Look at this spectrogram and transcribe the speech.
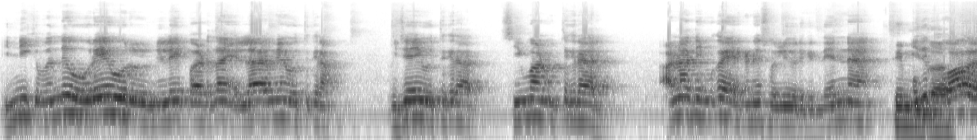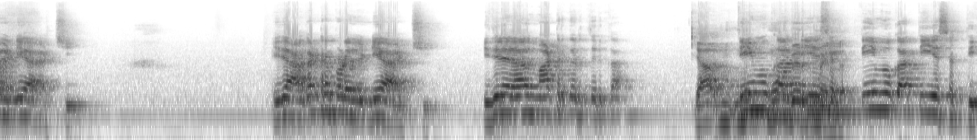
இன்னைக்கு வந்து ஒரே ஒரு நிலைப்பாடு தான் எல்லாருமே ஒத்துக்கிறான் விஜய் ஒத்துக்கிறார் சீமான் ஒத்துக்கிறார் அதிமுக ஏற்கனவே சொல்லி வருகிறது. என்ன. இது போக வேண்டிய ஆட்சி. இது அகற்றப்பட வேண்டிய ஆட்சி. இதுல ஏதாவது மாற்று கருத்து இருக்கா? திமுக திமுக தீய சக்தி.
